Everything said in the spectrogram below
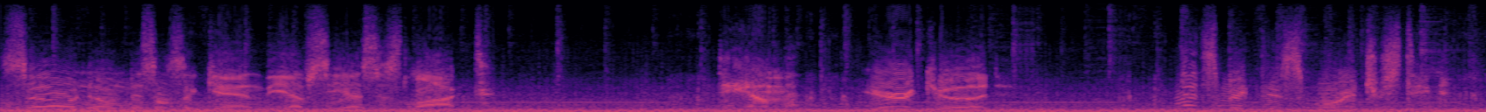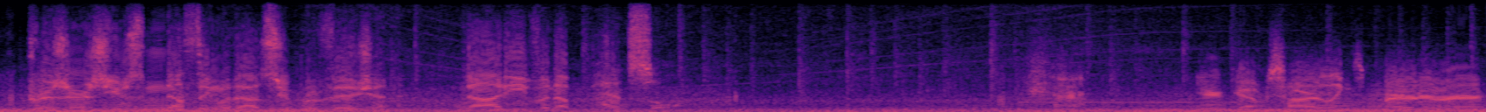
So, no missiles again. The FCS is locked. Damn, you're good. Let's make this more interesting. Prisoners use nothing without supervision. Not even a pencil. Here comes Harling's murderer.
